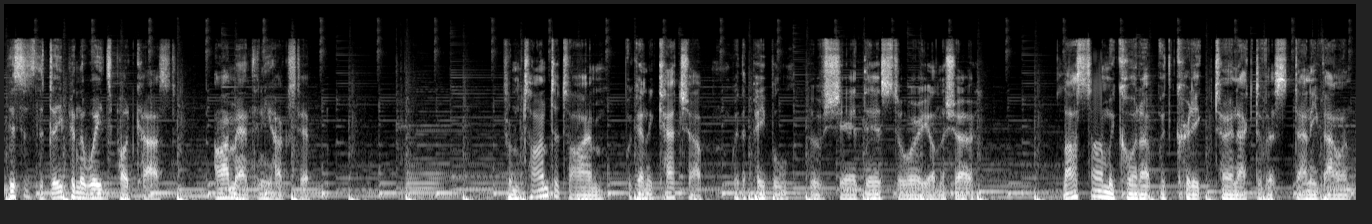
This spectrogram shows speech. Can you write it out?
This is the Deep in the Weeds podcast. I'm Anthony Huckstep. From time to time, we're going to catch up with the people who have shared their story on the show. Last time we caught up with critic turned activist Dani Valent.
